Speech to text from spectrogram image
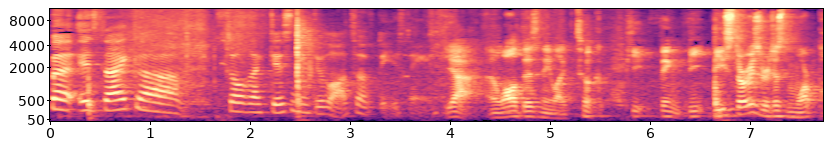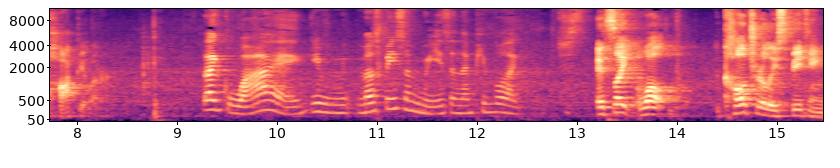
But it's like um so like Disney do lots of these things. Yeah, and Walt Disney like took pe- thing. The, these stories are just more popular. Like why? It m- must be some reason that people like just It's like well, culturally speaking,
